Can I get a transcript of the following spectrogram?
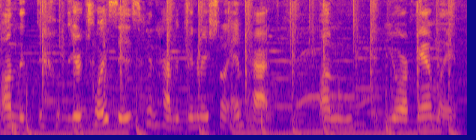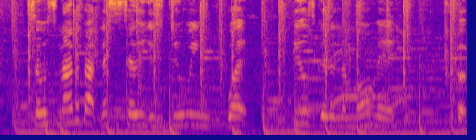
on the, your choices can have a generational impact on your family. So it's not about necessarily just doing what feels good in the moment, but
